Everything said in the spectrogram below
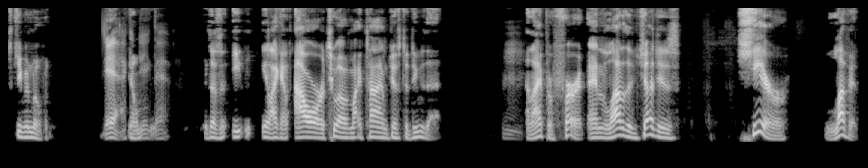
Just keep it moving. Yeah, I can You know, dig that. It doesn't eat you know, like an hour or two of my time just to do that. Mm. and I prefer it. And a lot of the judges here love it,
